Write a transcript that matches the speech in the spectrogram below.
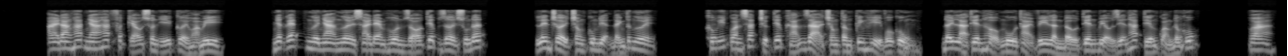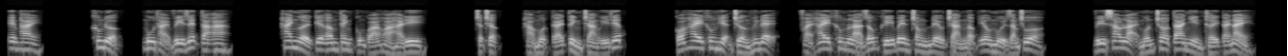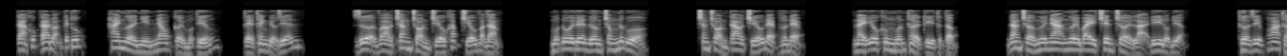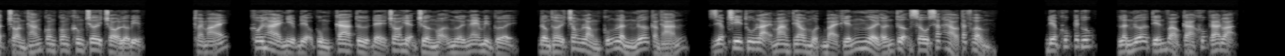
Ai đang hát nha hát phất kéo xuân ý cười hòa mi. Nhất ghét ngươi nha, ngươi sai đem hôn gió tiếp rơi xuống đất. Lên trời trong cung điện đánh thức ngươi. Không ít quan sát trực tiếp khán giả trong tâm kinh hỉ vô cùng. Đây là thiên hậu ngu thải vi lần đầu tiên biểu diễn hát tiếng quảng đông khúc. Hoa, êm hai không được, ngu thải vi giết ta a. Hai người kia âm thanh cũng quá hòa hài đi. Chật chật hảo một cái tình trạng ý thiếp. Có hay không hiện trường huynh đệ, phải hay không là giống khí bên trong đều tràn ngập yêu mùi dám chua? Vì sao lại muốn cho ta nhìn thấy cái này? Ca khúc ca đoạn kết thúc, hai người nhìn nhau cười một tiếng, tề thanh biểu diễn. Dựa vào trăng tròn chiếu khắp chiếu và dặm, một đôi lên lương trong nước đùa. Trăng tròn cao chiếu đẹp hơn đẹp. Này yêu không muốn thời kỳ thực tập. Đang chờ ngươi nha, ngươi bay trên trời lại đi độ điện thừa dịp hoa thật tròn tháng con con không chơi trò lừa bịp thoải mái, khôi hài nhịp điệu cùng ca từ để cho hiện trường mọi người nghe mỉm cười, đồng thời trong lòng cũng lần nữa cảm thán, diệp chi thu lại mang theo một bài khiến người ấn tượng sâu sắc hảo tác phẩm. Điệp khúc kết thúc, lần nữa tiến vào ca khúc ca đoạn.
